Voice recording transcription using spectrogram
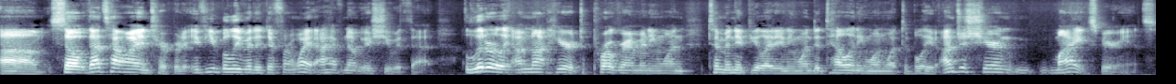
Um, so that's how I interpret it. If you believe it a different way, I have no issue with that. Literally, I'm not here to program anyone, to manipulate anyone, to tell anyone what to believe. I'm just sharing my experience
